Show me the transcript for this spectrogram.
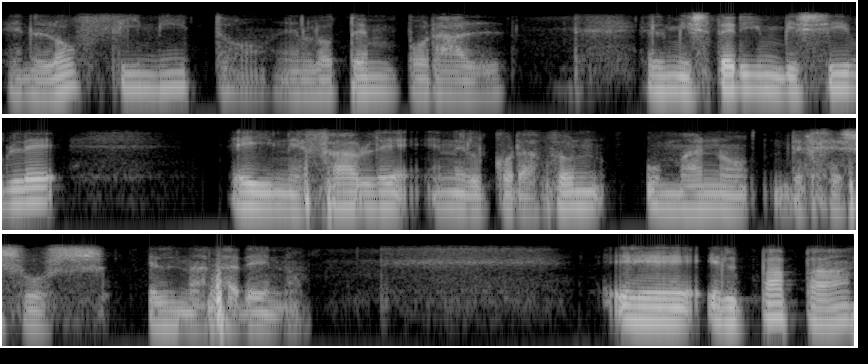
en lo finito, en lo temporal, el misterio invisible e inefable en el corazón humano de Jesús el Nazareno. Eh, el Papa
